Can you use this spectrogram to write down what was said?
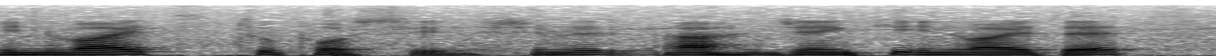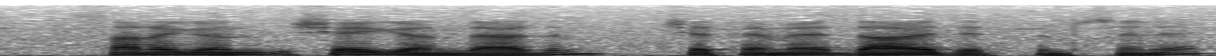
invite to posse. Şimdi ha Cenk'i invite et. Sana gö- şey gönderdim. Çeteme davet ettim seni.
